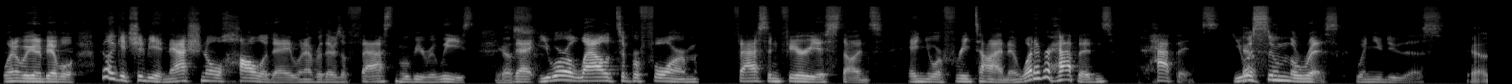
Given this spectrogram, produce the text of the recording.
when are we going to be able? I feel like it should be a national holiday whenever there's a fast movie released Yes. that you are allowed to perform Fast and Furious stunts in your free time, and whatever happens, happens. You Yeah. assume the risk when you do this. yeah.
